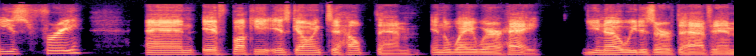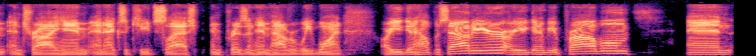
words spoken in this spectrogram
he's free and if Bucky is going to help them in the way where, hey, you know, we deserve to have him and try him and execute slash imprison him however we want. Are you going to help us out here? Are you going to be a problem? And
